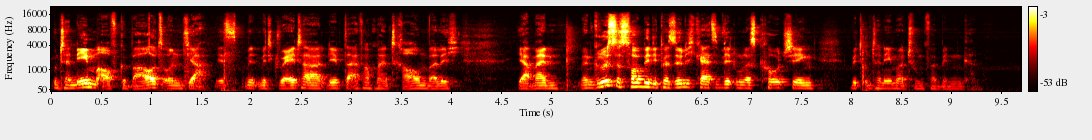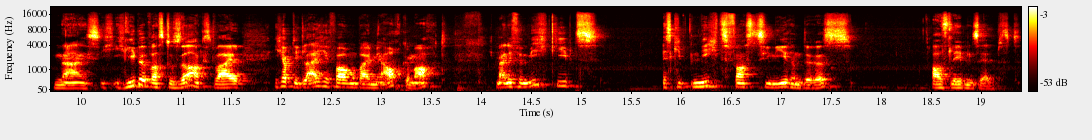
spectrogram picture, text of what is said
Unternehmen aufgebaut und ja, jetzt mit, mit Greater lebt da einfach mein Traum, weil ich ja mein, mein größtes Hobby, die Persönlichkeitsentwicklung, das Coaching mit Unternehmertum verbinden kann. Nice. Ich, ich liebe, was du sagst, weil ich habe die gleiche Erfahrung bei mir auch gemacht. Ich meine, für mich gibt es, es gibt nichts Faszinierenderes als Leben selbst,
